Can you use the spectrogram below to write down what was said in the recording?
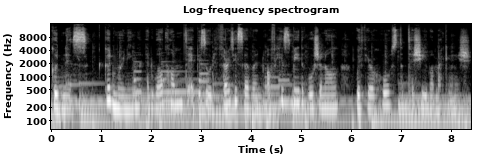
goodness. Good morning and welcome to episode 37 of His Bay Devotional with your host Tashima McNish.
